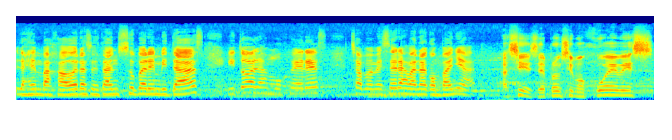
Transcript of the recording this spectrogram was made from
las embajadoras están súper invitadas y todas las mujeres chamameceras van a acompañar. Así es, el próximo jueves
